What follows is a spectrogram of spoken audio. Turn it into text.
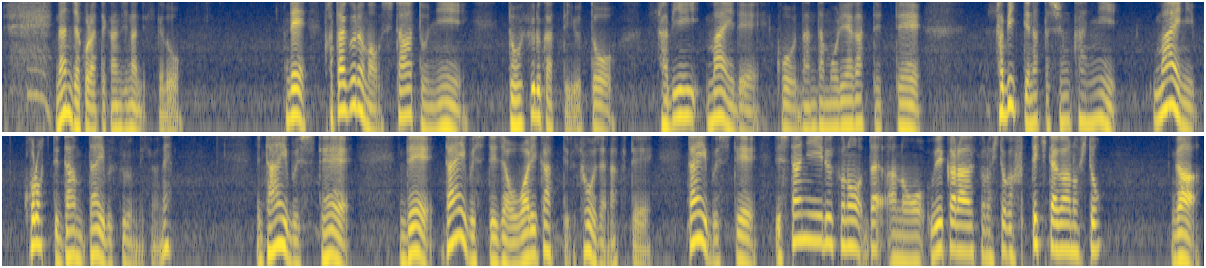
なんじゃこらって感じなんですけど。で、肩車をした後に、どうするかっていうと、サビ前で、こう、だんだん盛り上がってって、サビってなった瞬間に、前にコロってダイブするんですよね。ダイブして、で、ダイブしてじゃあ終わりかっていう、そうじゃなくて、ダイブして、で、下にいるその、だあの、上からその人が降ってきた側の人が、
